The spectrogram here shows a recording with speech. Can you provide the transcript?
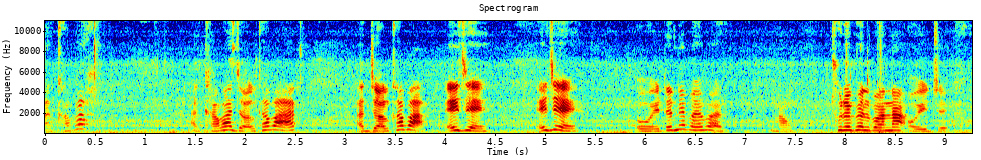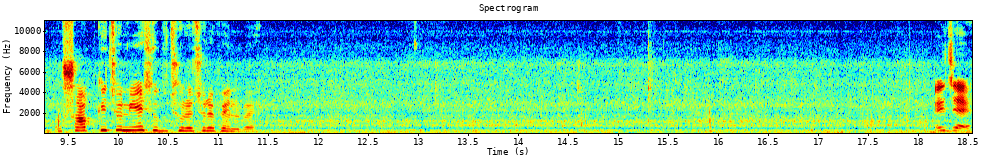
আর খাবা? আর খাবা? জল খাবা? আর আর জল খাবা? এই যে এই যে। ও, এটা নেবে এবার? নাও। ছুঁড়ে ফেলবা না, ওই যে। ও সব কিছু নিয়ে শুধু ছুঁড়ে ছুঁড়ে ফেলবে। এই যে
